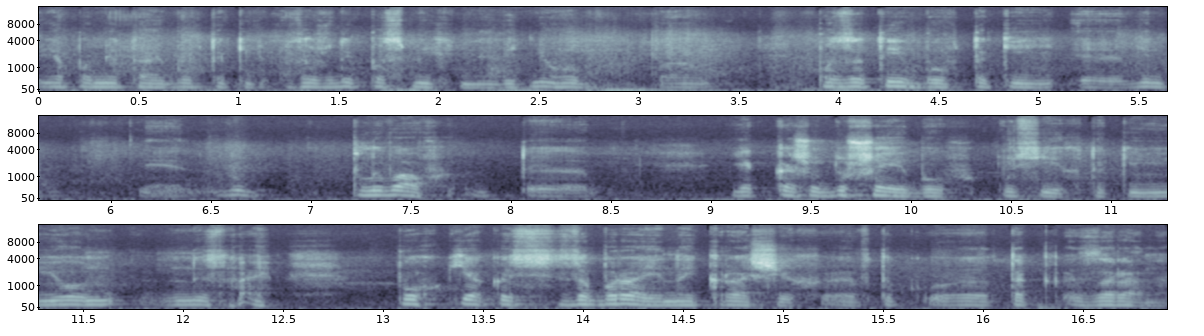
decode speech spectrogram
я пам'ятаю, був такий завжди посміхнений. Від нього позитив був такий, він ну, пливав, е, як кажуть, душею був усіх такий. Його не знаю, Бог якось забирає найкращих е, в так, е, так зарано.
